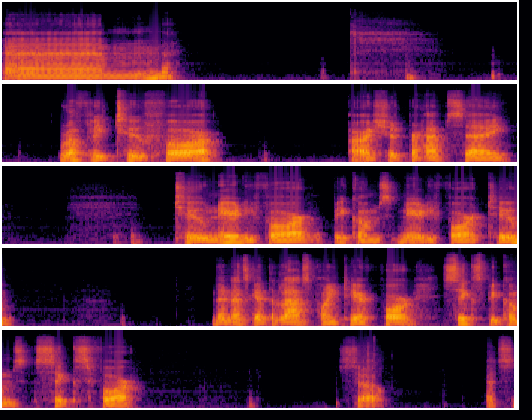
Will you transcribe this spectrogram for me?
Um, roughly two four, or I should perhaps say 2 nearly 4 becomes nearly 4, 2. Then let's get the last point here. 4, 6 becomes 6, 4. So that's,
